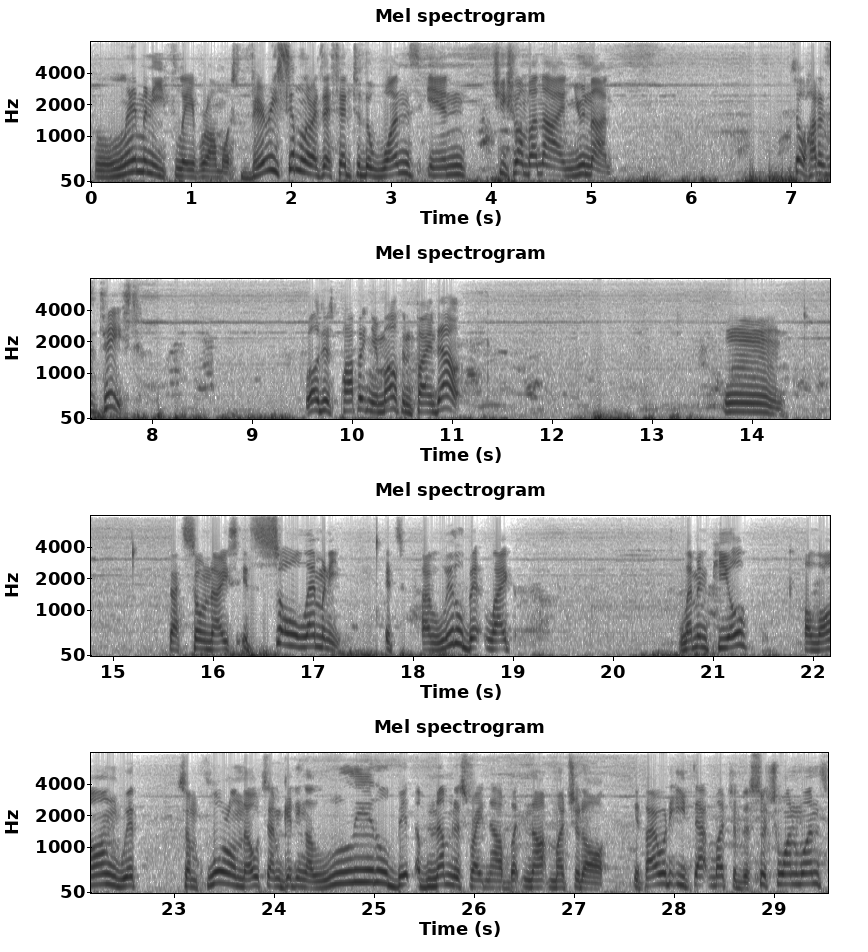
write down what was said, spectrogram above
lemony flavor almost. Very similar, as I said, to the ones in Xishuangbanna in Yunnan. So, how does it taste? Well, just pop it in your mouth and find out. Mmm. That's so nice. It's so lemony. It's a little bit like lemon peel along with some floral notes. I'm getting a little bit of numbness right now, but not much at all. If I were to eat that much of the Sichuan ones,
